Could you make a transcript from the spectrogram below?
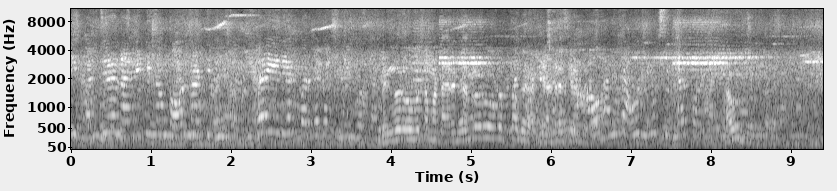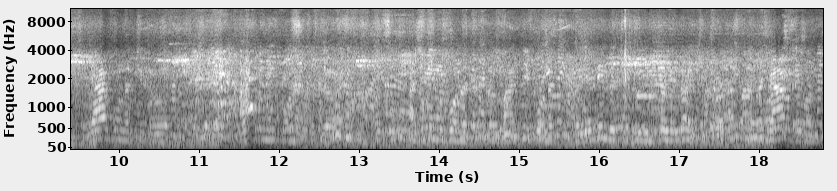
ಈಗ ಬಂದಿರೋ ನಾವೇಟಿ ನಾವು ಕಾಲ್ ಮಾಡ್ತೀವಿ ಇದೇ ಏರಿಯಾಕ್ಕೆ ಬರ್ಬೇಕಂತ ಹೆಂಗೆ ಗೊತ್ತಾಗ ಬೆಂಗಳೂರು ಹೋಗುತ್ತಮ್ಮ ಡೈರೆಕ್ಟ್ ಬೆಂಗಳೂರು ಹೋಗುತ್ತದೆ ಅಡ್ರೆಸ್ ಹೇಳ್ಬೇಕು. ಅವು ಅಂದ್ರೆ ಅವ್ರು ನಿಮಗೆ ಸಿಗ್ನಲ್ ಕೊಡ್ತಾರೆ. ಹೌದು. ಯಾರು ಫೋನ್ ಹಚ್ಚಿದ್ರು? ಅಶ್ವಿನಿ ಫೋನ್ ಹಚ್ಚಿದ್ರು. ಅಶ್ವಿನಿ ಫೋನ್ ಹಚ್ಚಿದ್ರು. ಮಾತಿ ಫೋನ್ ಹಚ್ಚಿದ್ರು. ಎಲ್ಲಿಂದ ಹಚ್ಚಿದ್ರು? ಇಂಥಲ್ಲಿಂದ ಹಚ್ಚಿದ್ರು. ಯಾರು ಅಂತ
